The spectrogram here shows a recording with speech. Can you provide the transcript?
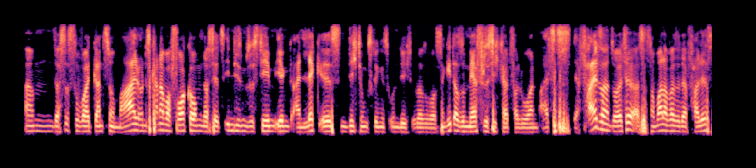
Ähm, das ist soweit ganz normal. Und es kann aber vorkommen, dass jetzt in diesem System irgendein Leck ist, ein Dichtungsring ist undicht oder sowas. Dann geht also mehr Flüssigkeit verloren, als es der Fall sein sollte, als es normalerweise der Fall ist.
